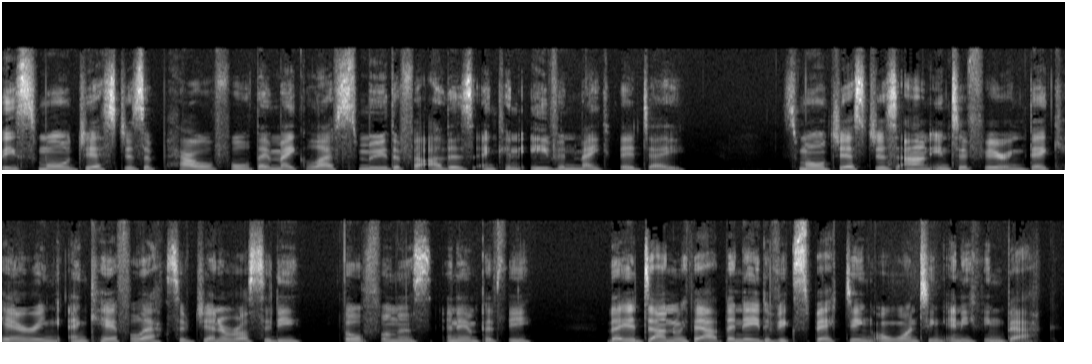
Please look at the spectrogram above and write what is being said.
These small gestures are powerful, they make life smoother for others and can even make their day. Small gestures aren't interfering, they're caring and careful acts of generosity, thoughtfulness, and empathy. They are done without the need of expecting or wanting anything back.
